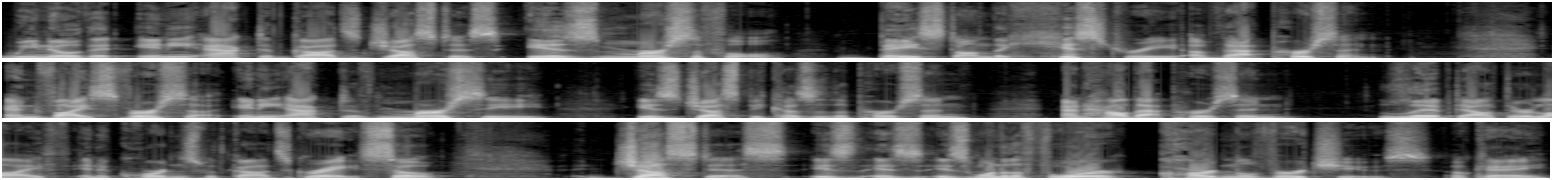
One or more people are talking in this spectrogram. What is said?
we know that any act of God's justice is merciful based on the history of that person. And vice versa. Any act of mercy is just because of the person and how that person lived out their life in accordance with God's grace. So, justice is is is one of the four cardinal virtues. Okay,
